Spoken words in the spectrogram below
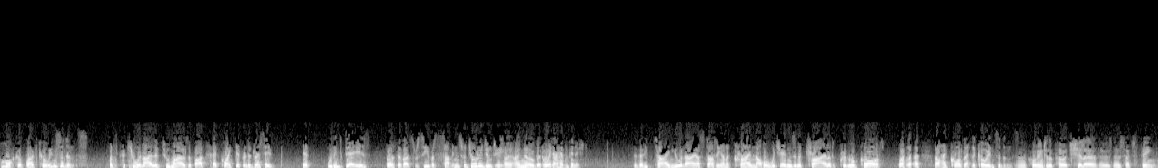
Talk about coincidence. You and I live two miles apart at quite different addresses. Yet, within days, both of us receive a summons for jury duty. Yes, I, I know, but... Wait, I haven't finished. The very time you and I are starting on a crime novel which ends in a trial at a criminal court. Well, uh, now, I'd call that a coincidence. According to the poet Schiller, there is no such thing.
